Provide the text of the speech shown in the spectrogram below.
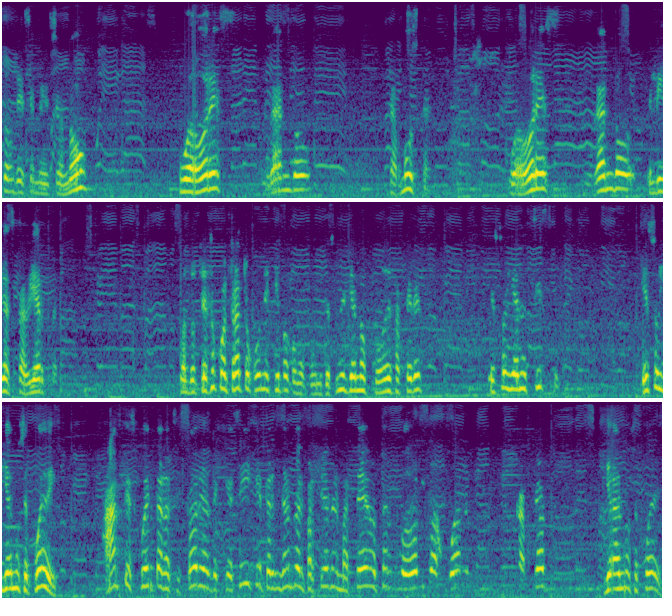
donde se mencionó jugadores jugando chamuscas, jugadores jugando en ligas abiertas. Cuando te un contrato con un equipo como Comunicaciones ya no puedes hacer eso. Eso ya no existe. Eso ya no se puede. Antes cuentan las historias de que sí, que terminando el partido en el Mateo, tal jugador iba a jugar campeón. Ya no se puede.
